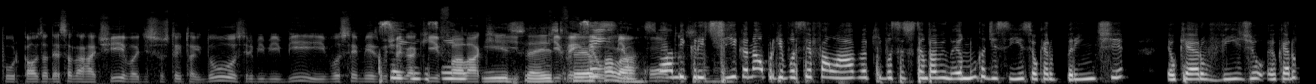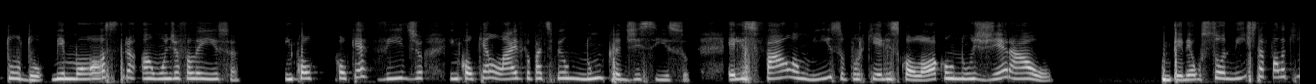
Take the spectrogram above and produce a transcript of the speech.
por causa dessa narrativa de sustento à indústria, bibibi, e você mesmo sim, chega aqui sim. e falar que, isso, é isso que, que vendeu falar. Só me critica, não, porque você falava que você sustentava. Eu nunca disse isso, eu quero print, eu quero vídeo, eu quero tudo. Me mostra aonde eu falei isso. Em qual, qualquer vídeo, em qualquer live que eu participei, eu nunca disse isso. Eles falam isso porque eles colocam no geral. Entendeu? O sonista fala que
